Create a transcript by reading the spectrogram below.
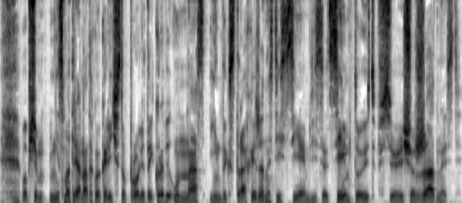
В общем, несмотря на такое количество пролитой крови, у нас индекс страха и жадности 77, то есть все еще жадность.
